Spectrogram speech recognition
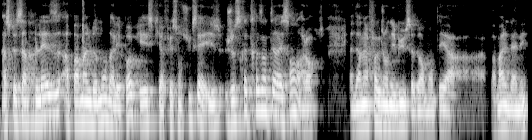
à ce que ça plaise à pas mal de monde à l'époque et ce qui a fait son succès. Je serais très intéressant. Alors, la dernière fois que j'en ai bu, ça doit remonter à pas mal d'années.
